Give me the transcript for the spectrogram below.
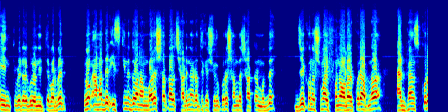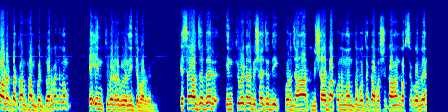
এই ইনকিউবেটরগুলো নিতে পারবেন এবং আমাদের স্ক্রিনে দেওয়া নাম্বারে সকাল সাড়ে নয়টা থেকে শুরু করে সন্ধ্যা সাতটার মধ্যে যে কোনো সময় ফোনে অর্ডার করে আপনারা অ্যাডভান্স করে অর্ডারটা কনফার্ম করতে পারবেন এবং এই ইনকিউবেটরগুলো নিতে পারবেন। এছাড়া যাদের ইনকিউবেটর বিষয়ে যদি কোনো জানার বিষয় বা কোনো মন্তব্য থেকে অবশ্যই কমেন্ট বক্সে করবেন।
